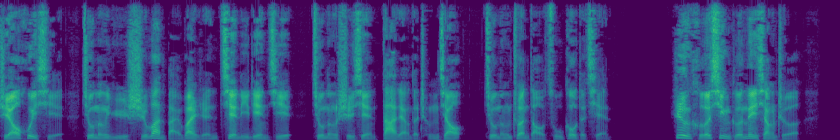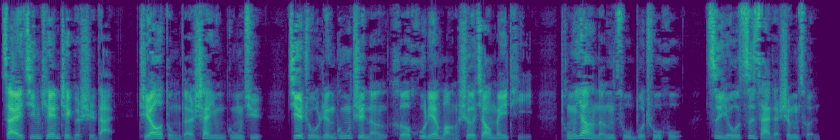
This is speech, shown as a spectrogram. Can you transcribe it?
只要会写，就能与十万百万人建立链接，就能实现大量的成交，就能赚到足够的钱。任何性格内向者，在今天这个时代，只要懂得善用工具。借助人工智能和互联网社交媒体，同样能足不出户、自由自在的生存。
